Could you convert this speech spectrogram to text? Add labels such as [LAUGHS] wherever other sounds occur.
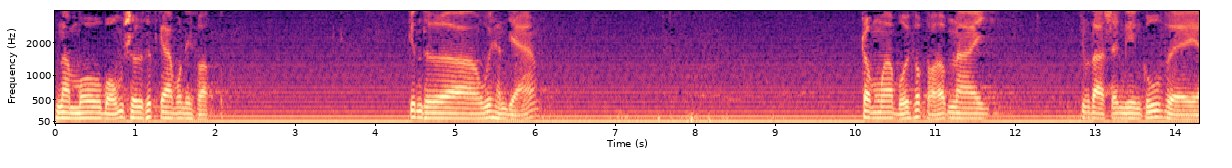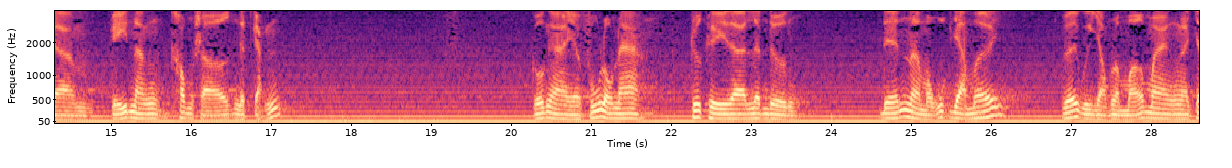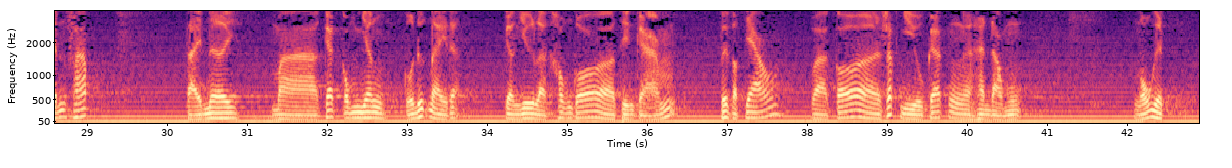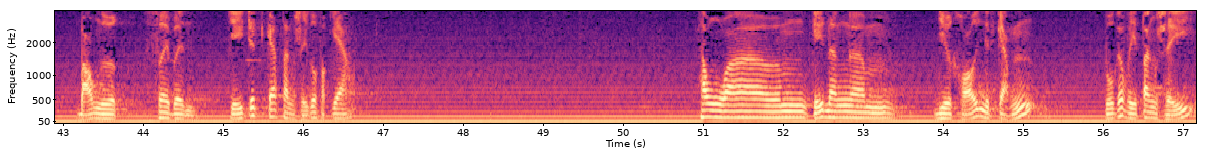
Nam mô Bổn sư Thích Ca Mâu Ni Phật. Kính thưa à, quý hành giả. Trong à, buổi pháp thoại hôm nay, chúng ta sẽ nghiên cứu về à, kỹ năng không sợ nghịch cảnh của ngài Phú Lô Na trước khi lên đường đến một quốc gia mới với nguyện vọng là mở mang chánh pháp tại nơi mà các công nhân của nước này đó gần như là không có ờ, thiện cảm với Phật giáo và có rất nhiều các hành động ngỗ nghịch, bạo ngược, phê bình, chỉ trích các tăng sĩ của Phật giáo. Thông qua kỹ năng vượt khỏi nghịch cảnh của các vị tăng sĩ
